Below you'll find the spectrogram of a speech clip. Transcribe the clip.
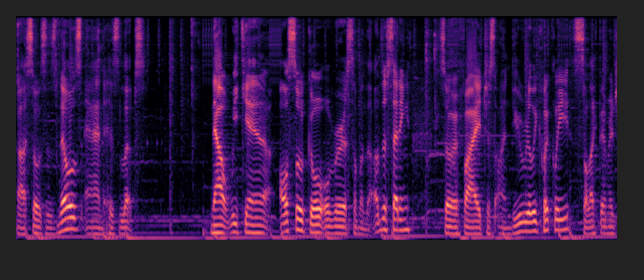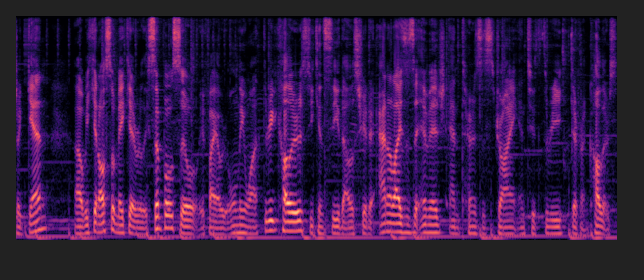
uh, so is his nose and his lips. Now we can also go over some of the other settings so if I just undo really quickly, select the image again, uh, we can also make it really simple. So if I only want three colors, you can see the Illustrator analyzes the image and turns this drawing into three different colors.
